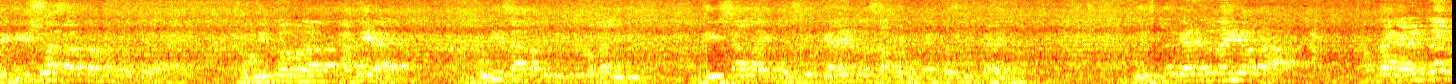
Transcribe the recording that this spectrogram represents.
याची विश्वास महत्वाची आहे. म्हणून मित्र मला खात्री आहे. मोदी साहेबांच्या नेतृत्वाखाली देशाला एक मजबूत गॅरेंटर सापडलेला आहे मजबूत गॅरेंटर तो चिल्लर गॅरेंटर नाही आपला. आपला गॅरेंटर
